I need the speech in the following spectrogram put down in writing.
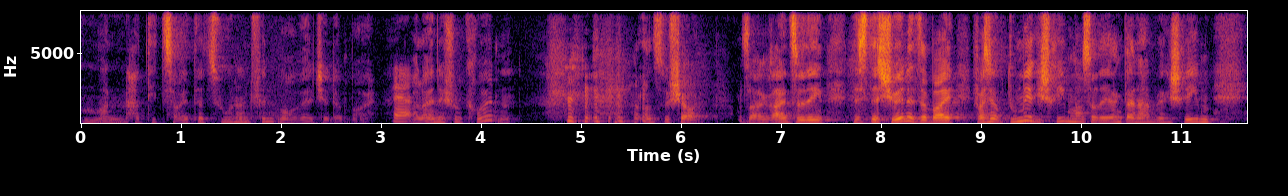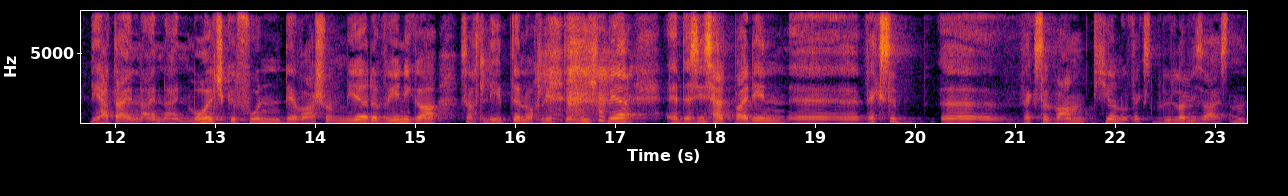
man hat die Zeit dazu, dann finden wir auch welche dabei. Ja. Alleine schon Kröten anzuschauen sagen, reinzulegen. Das ist das Schöne dabei. Ich weiß nicht, ob du mir geschrieben hast oder irgendeiner hat mir geschrieben, die hatte einen, einen, einen Molch gefunden, der war schon mehr oder weniger, sagt, lebt er noch, lebt er nicht mehr. Äh, das ist halt bei den äh, Wechsel äh, wechselwarmen Tieren oder Wechselblütler, mhm. wie sie heißen,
